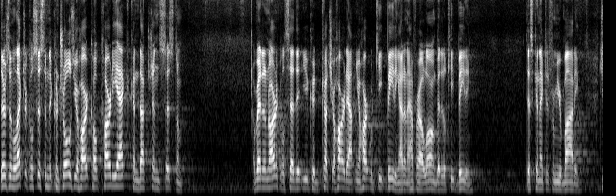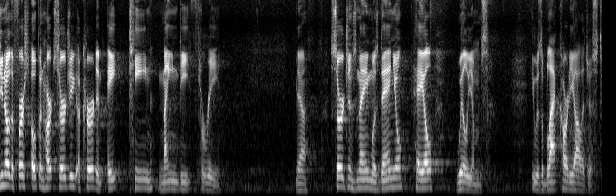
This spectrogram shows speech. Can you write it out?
There's an electrical system that controls your heart called cardiac conduction system. I read an article that said that you could cut your heart out and your heart would keep beating. I don't know for how long, but it'll keep beating, disconnected from your body. Do you know the first open heart surgery occurred in 1893? Yeah. Surgeon's name was Daniel Hale Williams. He was a black cardiologist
